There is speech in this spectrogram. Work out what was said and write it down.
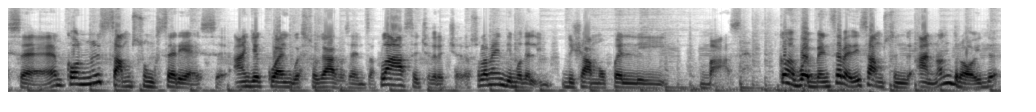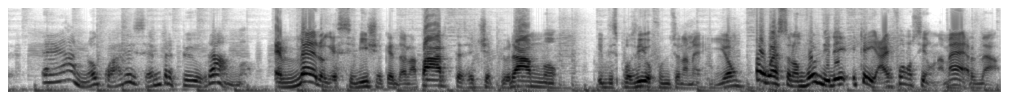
SE, con il Samsung Serie S, anche qua in questo caso senza Plus, eccetera, eccetera, solamente i modelli, diciamo, quelli base. Come voi ben sapete, i Samsung hanno Android e hanno quasi sempre più RAM. È vero che si dice che da una parte se c'è più RAM il dispositivo funziona meglio, però questo non vuol dire che gli iPhone siano una merda.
